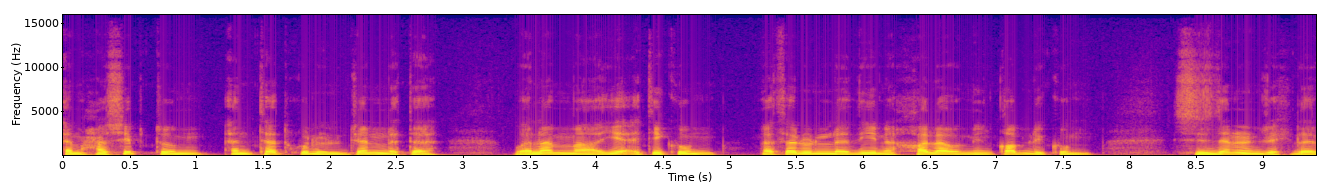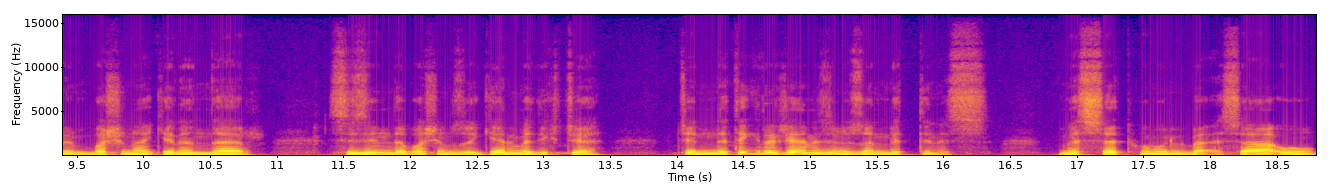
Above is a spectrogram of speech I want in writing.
Em hasibtum en tedhulul cennete ve lemma ye'tikum meselüllezine halav min kablikum sizden öncekilerin başına gelenler sizin de başınıza gelmedikçe cennete gireceğinizi mi zannettiniz? Messethumul be'sa'u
